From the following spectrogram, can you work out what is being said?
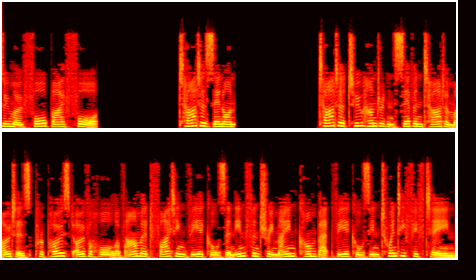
Sumo 4 by 4 Tata Xenon Tata 207 Tata Motors proposed overhaul of armored fighting vehicles and infantry main combat vehicles in 2015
